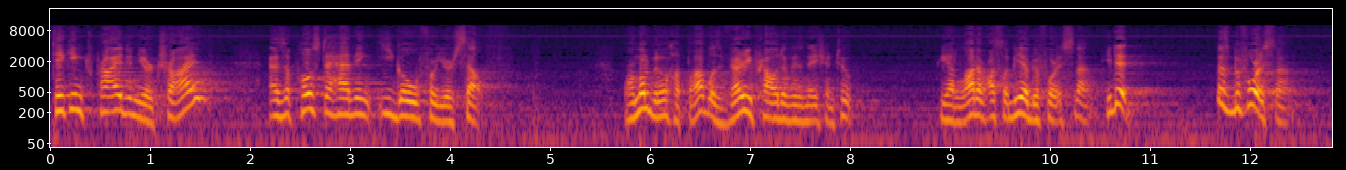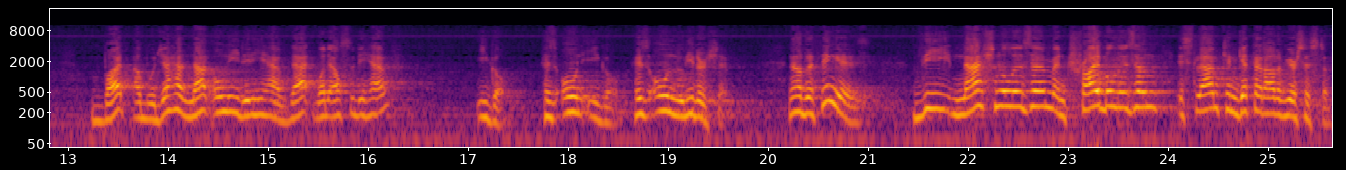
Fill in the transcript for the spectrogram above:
taking pride in your tribe, as opposed to having ego for yourself. Umar bin al-Khattab was very proud of his nation too. He had a lot of asabiyah before Islam. He did. This before Islam. But Abu Jahl, not only did he have that, what else did he have? Ego. His own ego. His own leadership. Now the thing is, the nationalism and tribalism, Islam can get that out of your system.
